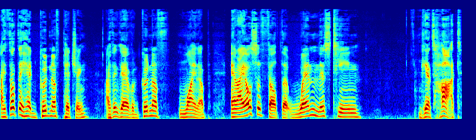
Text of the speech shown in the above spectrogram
I thought they had good enough pitching. I think they have a good enough lineup. And I also felt that when this team gets hot,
